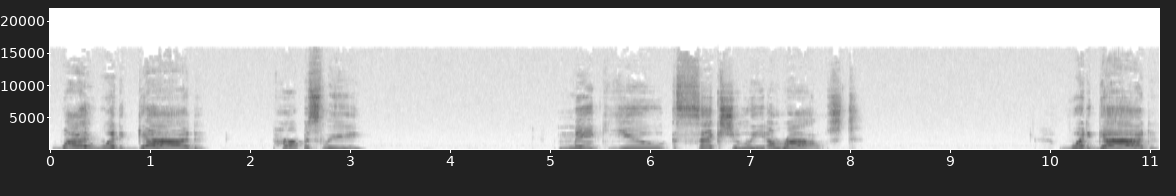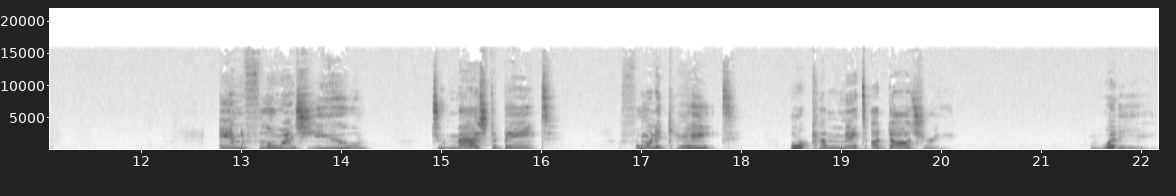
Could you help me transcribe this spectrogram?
why would God purposely make you sexually aroused? Would God influence you to masturbate, fornicate, or commit adultery? Would he?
